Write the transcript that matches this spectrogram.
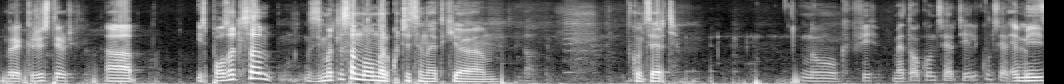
Добре, кажи си темчката. А, използват ли са, взимат ли са много наркотици на такива концерти? Но какви? Метал концерти или концерти Еми,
